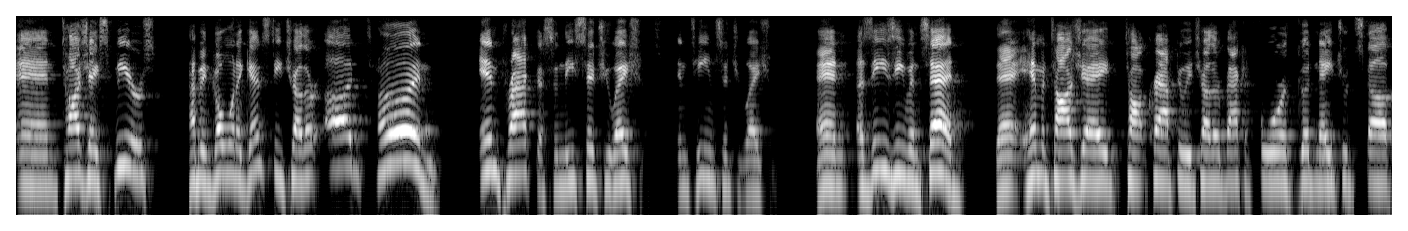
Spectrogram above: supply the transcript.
and Tyjae Spears have been going against each other a ton in practice in these situations, in team situations. And Azeez even said that him and Tyjae talk crap to each other back and forth, good natured stuff.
